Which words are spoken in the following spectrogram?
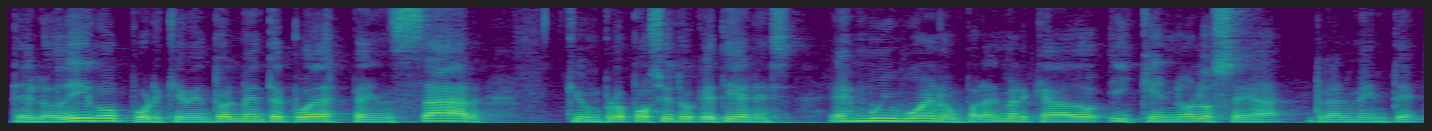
Te lo digo porque eventualmente puedes pensar que un propósito que tienes es muy bueno para el mercado y que no lo sea realmente,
